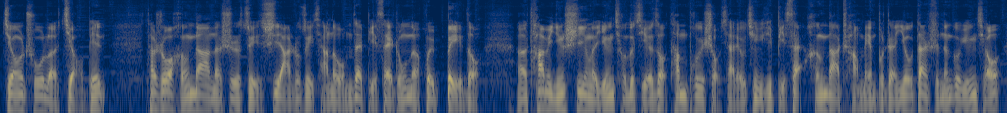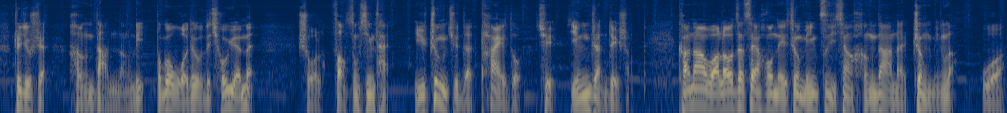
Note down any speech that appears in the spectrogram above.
交出了脚边。他说：“恒大呢是最是亚洲最强的，我们在比赛中呢会被动，呃，他们已经适应了赢球的节奏，他们不会手下留情。有些比赛恒大场面不占优，但是能够赢球，这就是恒大的能力。不过我对我的球员们说了，放松心态，以正确的态度去迎战对手。卡纳瓦罗在赛后呢也证明自己向恒大呢证明了我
